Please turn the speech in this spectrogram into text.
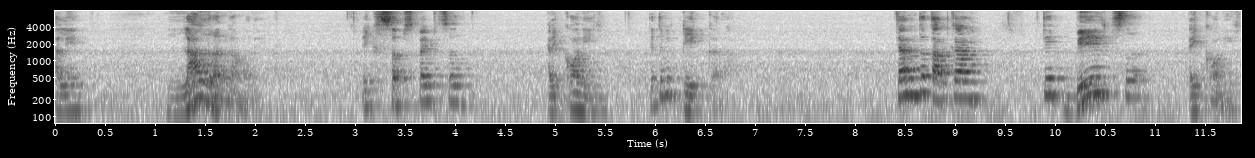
खाली लाल रंगामध्ये एक सबस्क्राईबचं आयकॉन येईल ते तुम्ही क्लिक करा. त्यानंतर तात्काळ ते बेलचं आयकॉन येईल.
